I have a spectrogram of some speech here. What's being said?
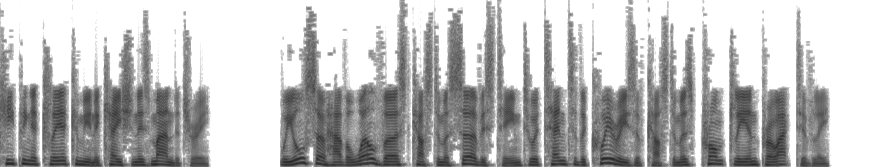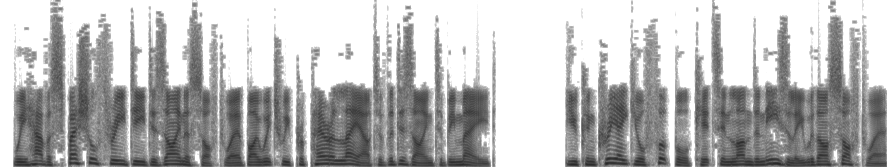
keeping a clear communication is mandatory. We also have a well-versed customer service team to attend to the queries of customers promptly and proactively. We have a special 3D designer software by which we prepare a layout of the design to be made. You can create your football kits in London easily with our software.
